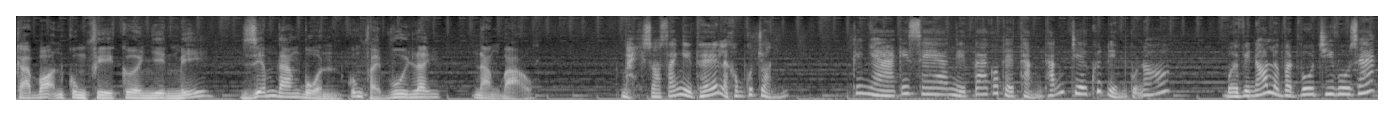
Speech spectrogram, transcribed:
Cả bọn cùng phì cười nhìn Mỹ. Diễm đang buồn cũng phải vui lây. Nàng bảo. Mày so sánh như thế là không có chuẩn. Cái nhà, cái xe người ta có thể thẳng thắn chê khuyết điểm của nó. Bởi vì nó là vật vô tri vô giác.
